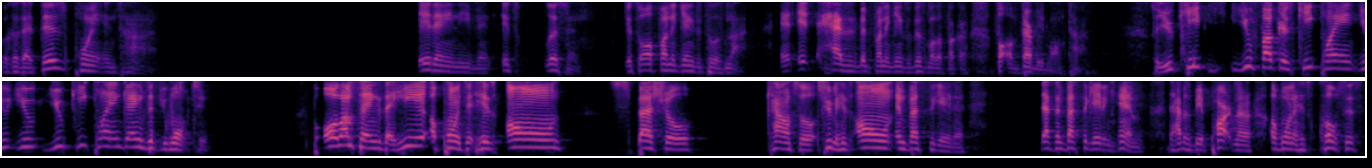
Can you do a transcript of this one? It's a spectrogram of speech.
because at this point in time, it ain't even. It's listen, it's all fun and games until it's not, and it hasn't been fun and games with this motherfucker for a very long time. So you keep you fuckers keep playing you you you keep playing games if you want to. But all I'm saying is that he appointed his own special counsel, excuse me, his own investigator, that's investigating him that happens to be a partner of one of his closest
